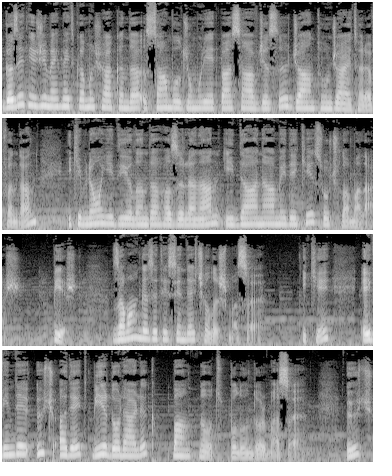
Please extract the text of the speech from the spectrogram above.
Gazeteci Mehmet Kamış hakkında İstanbul Cumhuriyet Başsavcısı Can Tuncay tarafından 2017 yılında hazırlanan iddianamedeki suçlamalar. 1. Zaman Gazetesi'nde çalışması. 2. Evinde 3 adet 1 dolarlık banknot bulundurması. 3.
